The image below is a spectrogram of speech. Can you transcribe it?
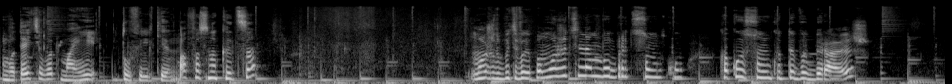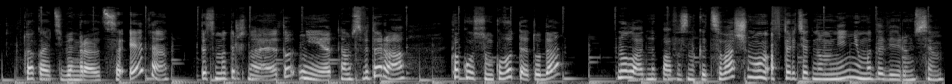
вот эти вот мои туфельки. Пафосно кыться. Может быть, вы поможете нам выбрать сумку? Какую сумку ты выбираешь? Какая тебе нравится? Это? Ты смотришь на эту? Нет, там свитера. Какую сумку? Вот эту, да? Ну ладно, пафосно кыться. Вашему авторитетному мнению мы доверимся.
